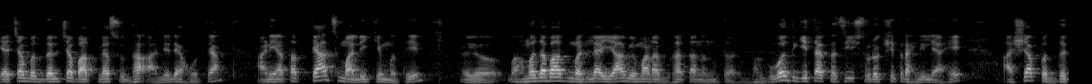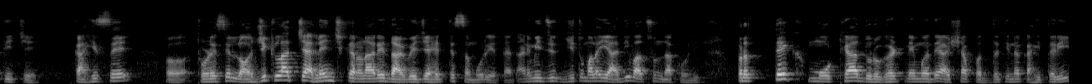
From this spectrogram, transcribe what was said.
याच्याबद्दलच्या बातम्यासुद्धा आलेल्या होत्या. आणि आता त्याच मालिकेमध्ये अहमदाबादमधल्या या विमान अपघातानंतर भगवद्गीता कशी सुरक्षित राहिलेली आहे अशा पद्धतीचे काहीसे थोडेसे लॉजिकला चॅलेंज करणारे दावे जे आहेत ते समोर येत आहेत. आणि मी जी जी तुम्हाला यादी वाचून दाखवली प्रत्येक मोठ्या दुर्घटनेमध्ये अशा पद्धतीनं काहीतरी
